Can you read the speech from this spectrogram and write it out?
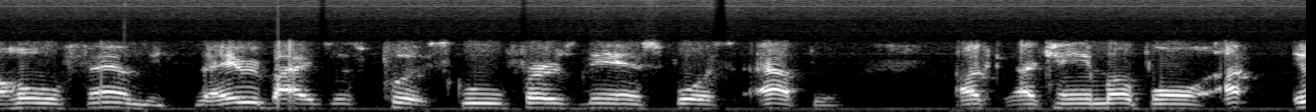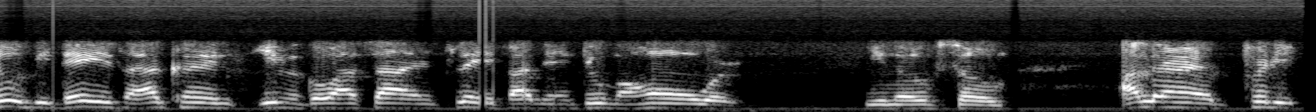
whole family. Like everybody just put school first, then sports after. I, I came up on. I, it would be days I couldn't even go outside and play if I didn't do my homework. You know, so I learned a pretty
